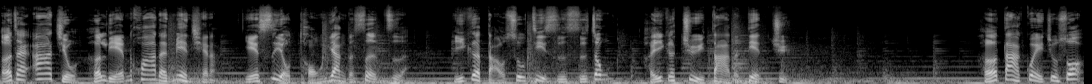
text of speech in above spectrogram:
而在阿九和莲花的面前啊，也是有同样的设置啊，一个导数计时时钟和一个巨大的电锯。何大贵就说：“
